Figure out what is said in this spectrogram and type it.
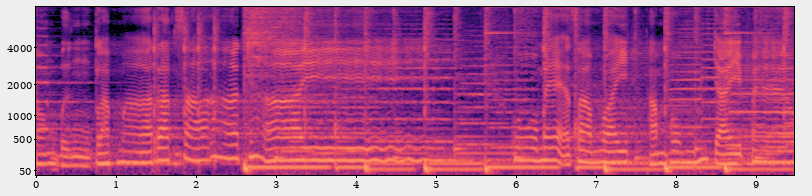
ต้องบึงกลับมารักษาใจ สามไว้ทำผมใจแป้ว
